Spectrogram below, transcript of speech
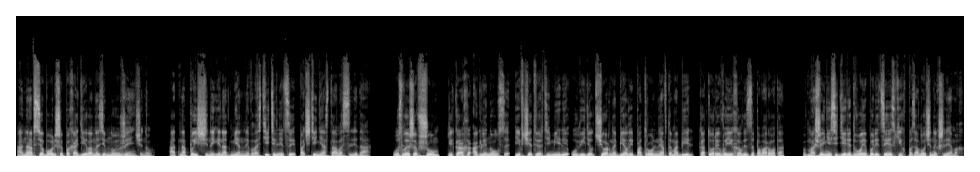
Она все больше походила на земную женщину. От напыщенной и надменной властительницы почти не осталось следа. Услышав шум, Кикаха оглянулся и в четверти мили увидел черно-белый патрульный автомобиль, который выехал из-за поворота. В машине сидели двое полицейских в позолоченных шлемах.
